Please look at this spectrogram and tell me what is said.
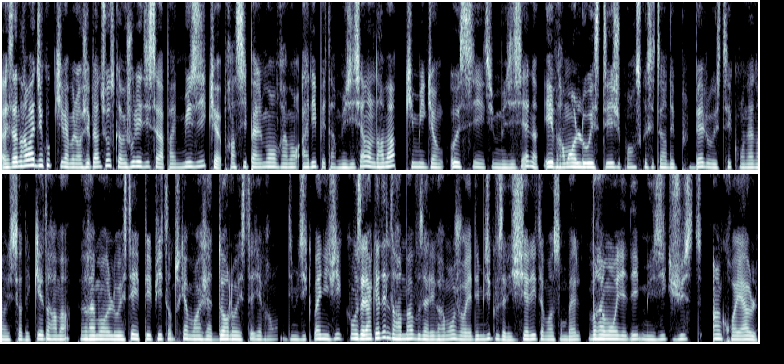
Euh, c'est un drama du coup qui va mélanger plein de choses. Comme je vous l'ai dit, ça va parler musique. Principalement, vraiment, Alip est un musicien dans le drama. Kim Mi-kyung aussi est une musicienne. Et vraiment, l'OST, je pense que c'est un des plus belles OST qu'on a dans l'histoire des K-dramas. Vraiment, l'OST est pépite. En tout cas, moi, j'adore l'OST. Il y a vraiment des musiques magnifiques. Quand vous allez regarder le drama, vous allez vraiment, genre, il y a des musiques, vous allez chialer tellement elles sont belles. Vraiment, il y a des musiques juste incroyables.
